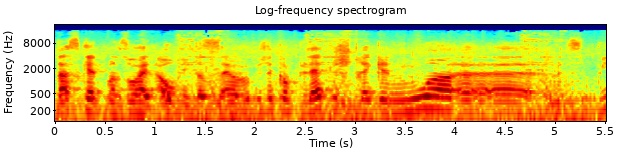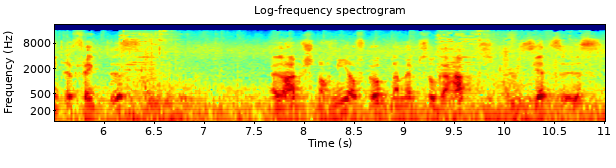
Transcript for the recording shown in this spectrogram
das kennt man so halt auch nicht. Dass es einfach wirklich eine komplette Strecke nur äh, äh, mit Speed-Effekt ist. Also habe ich noch nie auf irgendeiner Map so gehabt, wie es jetzt ist.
